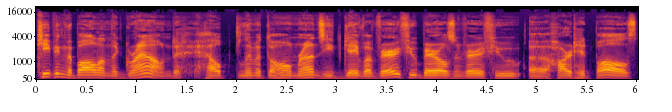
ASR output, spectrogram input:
keeping the ball on the ground helped limit the home runs. He gave up very few barrels and very few uh, hard hit balls.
